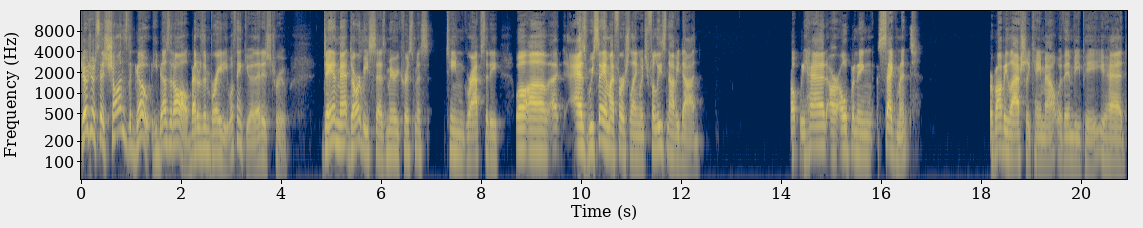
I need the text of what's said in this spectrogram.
Jojo says Sean's the goat. He does it all better than Brady. Well, thank you. That is true. Dan Matt Darby says Merry Christmas, Team Grapsity. Well, uh, as we say in my first language, Feliz Navidad. Well, we had our opening segment where Bobby Lashley came out with MVP. You had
